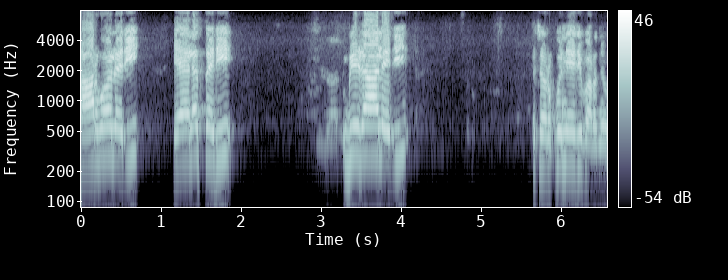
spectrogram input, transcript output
കാർഗോലരി ഏലത്തരി വിഴാലരി ചെറുപ്പുന്നേരി പറഞ്ഞു.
